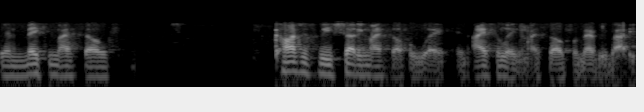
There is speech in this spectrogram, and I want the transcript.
been making myself consciously shutting myself away and isolating myself from everybody,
